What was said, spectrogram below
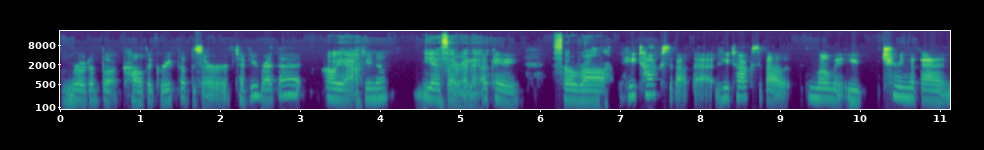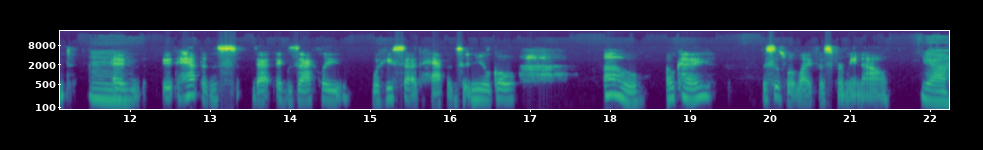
wrote a book called The Grief Observed. Have you read that? Oh, yeah. Do you know? Yes, I read it. Okay. So raw. He talks about that. He talks about the moment you turn the bend mm. and it happens that exactly what he said happens and you'll go, oh, okay, this is what life is for me now. Yeah.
